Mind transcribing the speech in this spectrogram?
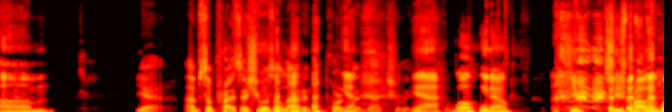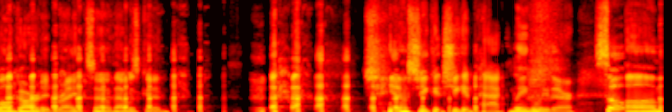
um Yeah. I'm surprised that she was allowed into Portland actually. yeah. Well you know she, she's probably well guarded right so that was good she, you know she could she could pack legally there So um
